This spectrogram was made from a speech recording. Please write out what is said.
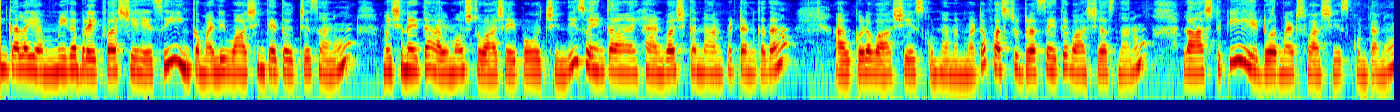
ఇంకా అలా ఎమ్మీగా బ్రేక్ఫాస్ట్ చేసేసి ఇంకా మళ్ళీ వాషింగ్ అయితే వచ్చేసాను. మిషన్ అయితే ఆల్మోస్ట్ వాష్ అయిపోవచ్చింది. సో ఇంకా హ్యాండ్ వాష్ కన్నా నానపెట్టాను కదా అవి కూడా వాష్ చేసుకుంటున్నాను అనమాట ఫస్ట్ డ్రెస్ అయితే వాష్ చేస్తున్నాను. లాస్ట్కి డోర్ మ్యాట్స్ వాష్ చేసుకుంటాను.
